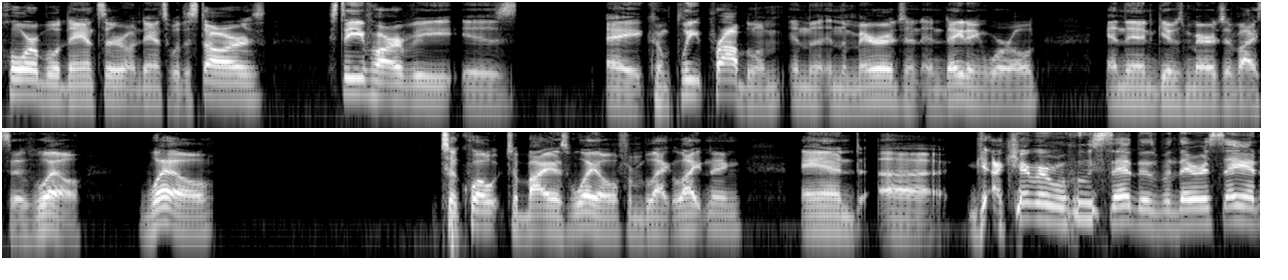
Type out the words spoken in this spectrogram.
horrible dancer on Dance with the Stars. Steve Harvey is a complete problem in the in the marriage and, and dating world, and then gives marriage advice as well. Well, to quote Tobias Whale from Black Lightning, and uh, I can't remember who said this, but they were saying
